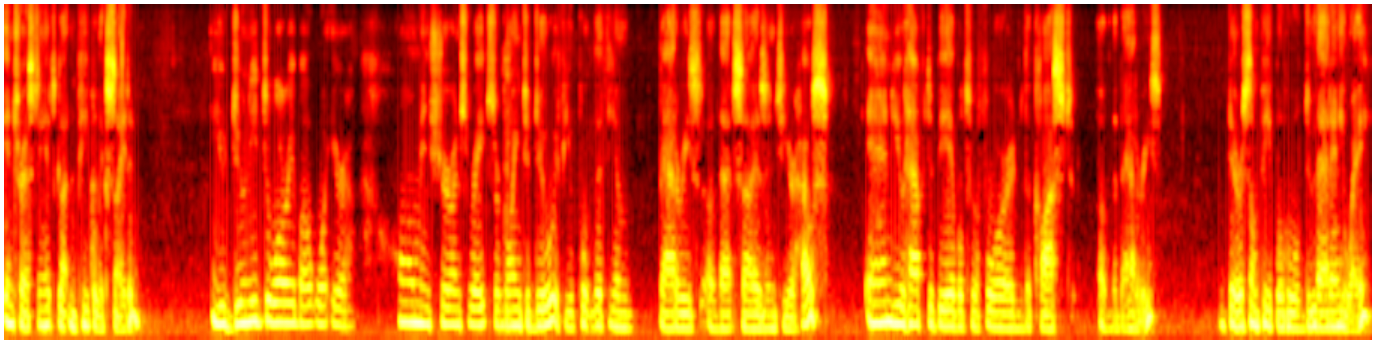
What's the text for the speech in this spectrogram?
interesting. It's gotten people excited. You do need to worry about what your home insurance rates are going to do if you put lithium batteries of that size into your house. And you have to be able to afford the cost of the batteries. There are some people who will do that anyway,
